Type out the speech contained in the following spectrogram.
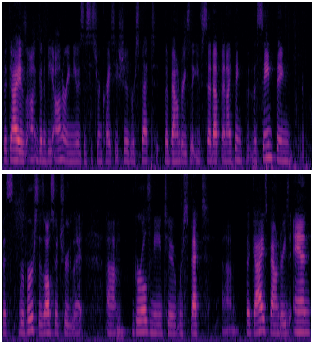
the guy is going to be honoring you as a sister in Christ, he should respect the boundaries that you've set up. And I think the same thing, this reverse is also true that um, girls need to respect um, the guy's boundaries and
